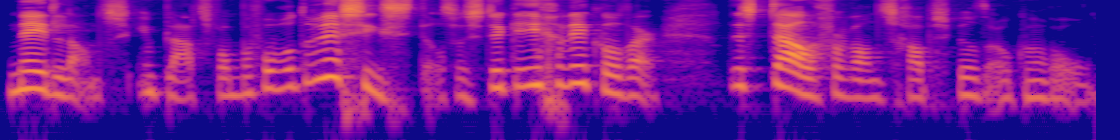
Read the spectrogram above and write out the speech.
Nederlands in plaats van bijvoorbeeld Russisch. Dat is een stuk ingewikkelder. Dus taalverwantschap speelt ook een rol.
